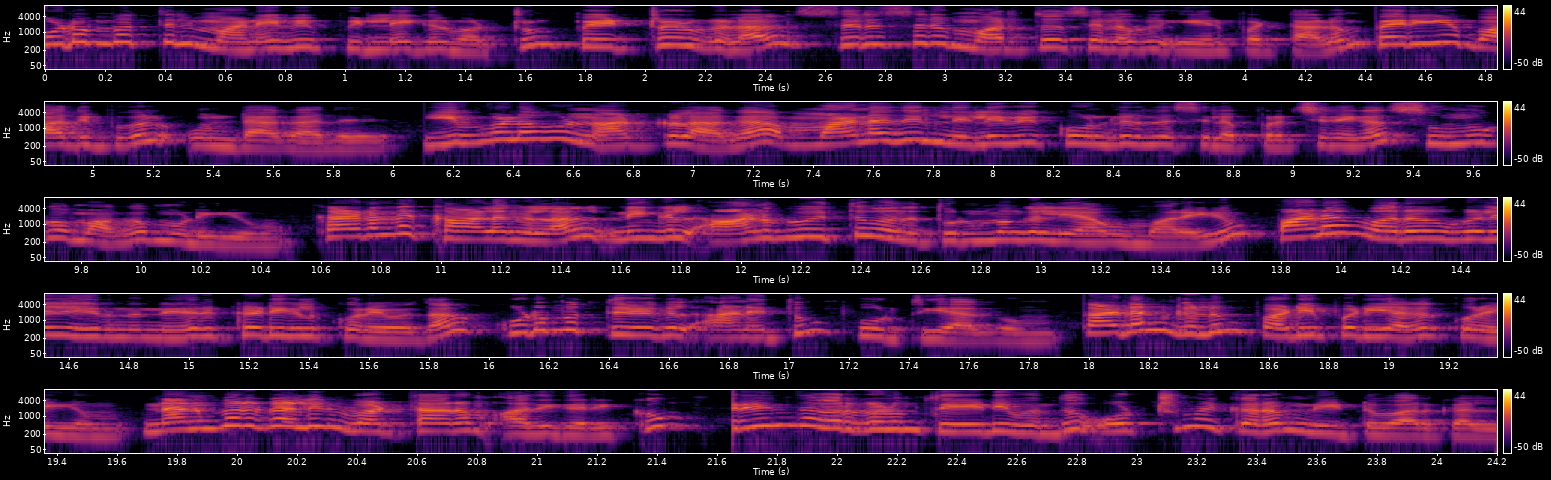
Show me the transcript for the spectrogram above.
குடும்பத்தில் மனைவி பிள்ளைகள் மற்றும் பெற்றோர்களால் சிறு சிறு மருத்துவ செலவுகள் ஏற்பட்டாலும் பெரிய பாதிப்புகள் உண்டாகாது. இவ்வளவு நாட்களாக மனதில் நிலவிக் கொண்டிருந்த சில பிரச்சனைகள் சுமூகமாக முடியும். கடந்த காலங்களால் நீங்கள் அனுபவித்து வந்த துன்பங்கள் யாவும் மறையும். பண வரவுகளில் இருந்த நெருக்கடிகள் குறைவதால் குடும்ப தேவைகள் அனைத்தும் பூர்த்தியாகும். கடன்களும் படிப்படியாக குறையும். நண்பர்களின் வட்டாரம் அதிகரிக்கும். பிரிந்தவர்களும் தேடி வந்து ஒற்றுமை கரம் நீட்டுவார்கள்.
